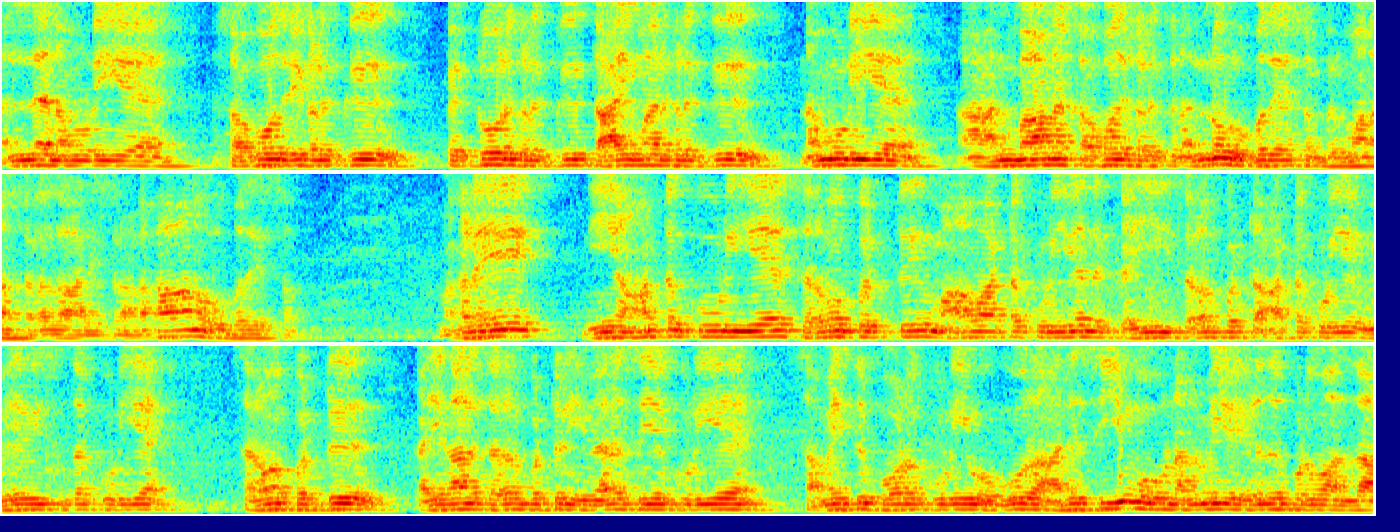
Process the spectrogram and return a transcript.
நல்ல நம்முடைய சகோதரிகளுக்கு பெற்றோர்களுக்கு தாய்மார்களுக்கு நம்முடைய அன்பான சகோதரிகளுக்கு நல்ல ஒரு உபதேசம் பெருமானா சரதா அலிஸ்லாம் அழகான ஒரு உபதேசம். மகளே நீ ஆட்டக்கூடிய சிரமப்பட்டு மாவாட்டக்கூடிய அந்த கை சிரமப்பட்டு ஆட்டக்கூடிய வேவி சிந்தக்கூடிய சிரமப்பட்டு கைகால சிரமப்பட்டு நீ வேலை செய்யக்கூடிய சமைத்து போடக்கூடிய ஒவ்வொரு அரிசியும் ஒவ்வொரு நன்மையில் எழுதப்படுவான் அல்லா.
